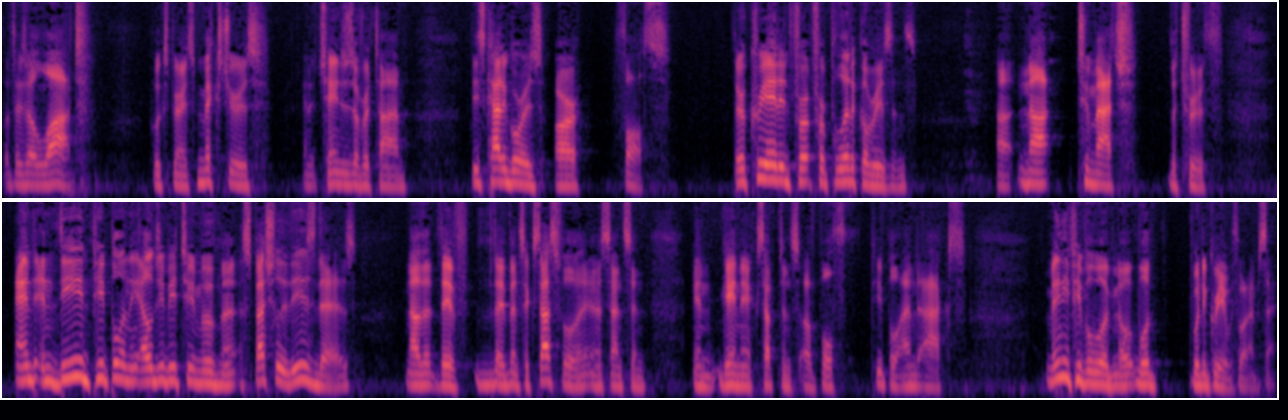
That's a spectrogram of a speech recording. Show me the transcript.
but there's a lot who experience mixtures and it changes over time. These categories are false. They're created for, for political reasons, uh, not to match the truth. And indeed, people in the LGBT movement, especially these days, now that they've, they've been successful in, in a sense in in gaining acceptance of both people and acts, many people would, know, would, would agree with what I'm saying.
